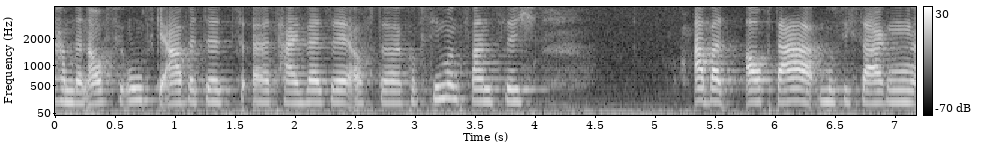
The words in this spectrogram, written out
haben dann auch für uns gearbeitet, äh, teilweise auf der COP27. Aber auch da muss ich sagen,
